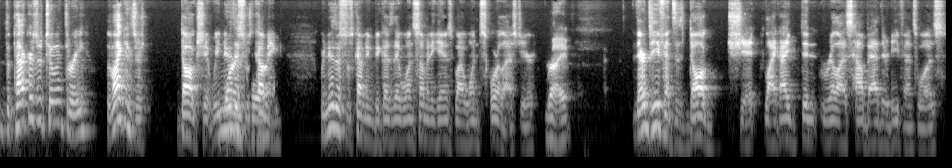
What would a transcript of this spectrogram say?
the Packers are two and three. The Vikings are dog shit. We knew this was four. coming. We knew this was coming because they won so many games by one score last year. Right. Their defense is dog shit. Like I didn't realize how bad their defense was.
